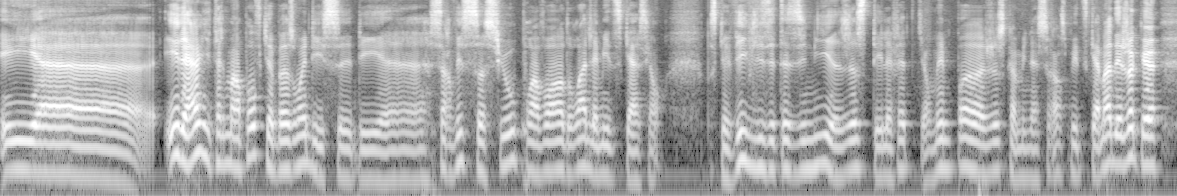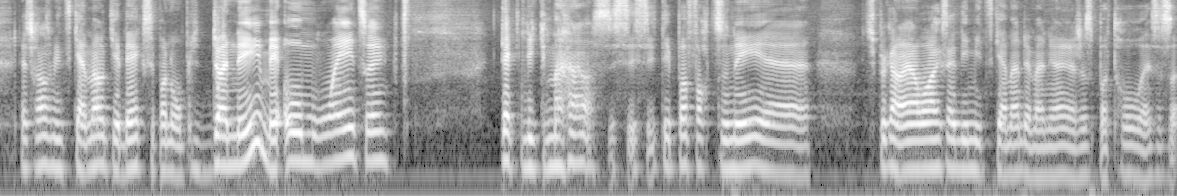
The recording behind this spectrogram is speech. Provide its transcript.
Et, et d'ailleurs, il est tellement pauvre qu'il a besoin des, des services sociaux pour avoir droit à de la médication. Parce que vivre les États-Unis, juste le fait qu'ils n'ont même pas juste comme une assurance médicaments. Déjà que l'assurance médicaments au Québec, c'est pas non plus donné, mais au moins, tu sais, techniquement, si t'es pas fortuné, euh, tu peux quand même avoir accès à des médicaments de manière juste pas trop, c'est ça.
